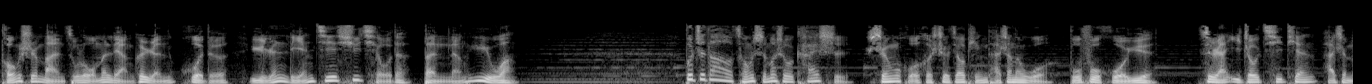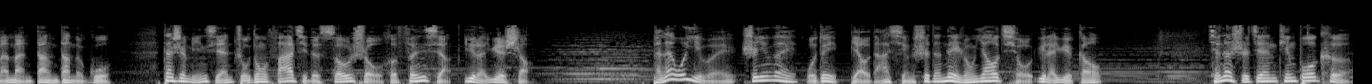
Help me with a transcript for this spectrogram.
同时满足了我们两个人获得与人连接需求的本能欲望。不知道从什么时候开始，生活和社交平台上的我不复活跃。虽然一周七天还是满满当当的过，但是明显主动发起的 social 和分享越来越少。本来我以为是因为我对表达形式的内容要求越来越高。前段时间听播客，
